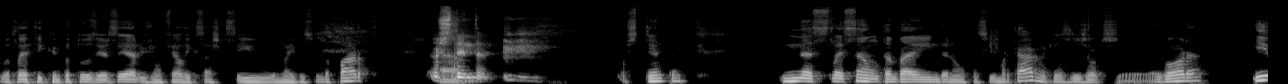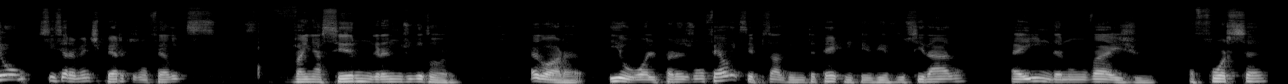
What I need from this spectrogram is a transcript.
o Atlético empatou 0-0 e o João Félix acho que saiu a meio da segunda parte. Aos 70. Ah, aos 70. Na seleção também ainda não conseguiu marcar, naqueles dois jogos ah, agora. Eu, sinceramente, espero que o João Félix venha a ser um grande jogador. Agora, eu olho para João Félix e apesar de ver muita técnica e ver velocidade, ainda não vejo a força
